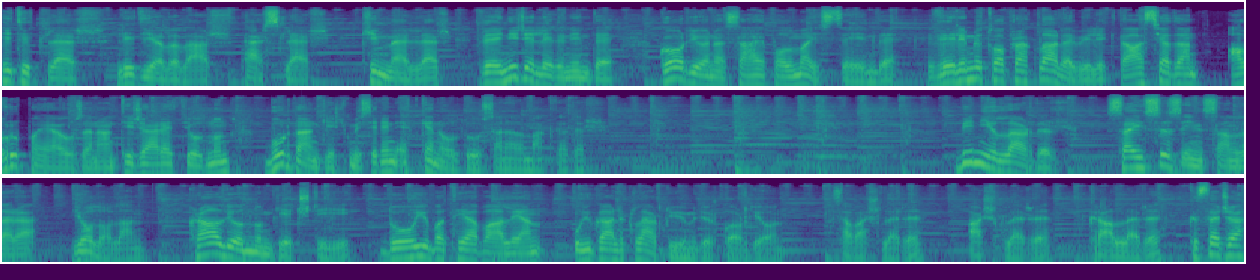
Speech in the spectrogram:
Hititler, Lidyalılar, Persler, Kimmerler ve nicelerinin de Gordion'a sahip olma isteğinde verimli topraklarla birlikte Asya'dan Avrupa'ya uzanan ticaret yolunun buradan geçmesinin etken olduğu sanılmaktadır. Bin yıllardır sayısız insanlara yol olan, kral yolunun geçtiği, doğuyu batıya bağlayan uygarlıklar düğümüdür Gordion. Savaşları, aşkları, kralları, kısaca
